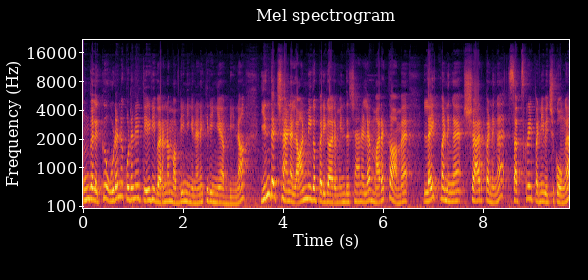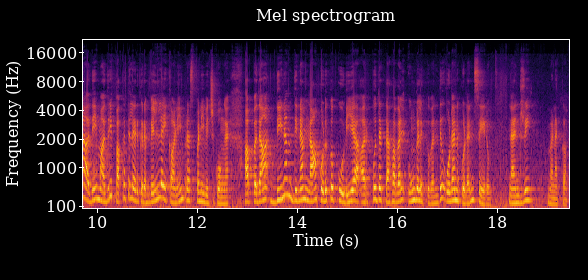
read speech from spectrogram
உங்களுக்கு உடனுக்குடனே தேடி வரணும் அப்படின்னு நீங்கள் நினைக்கிறீங்க அப்படின்னா இந்த சேனல் ஆன்மீக பரிகாரம் இந்த சேனலை மறக்காமல் லைக் பண்ணுங்கள் ஷேர் பண்ணுங்கள் சப்ஸ்கிரைப் பண்ணி வச்சுக்கோங்க. அதே மாதிரி பக்கத்தில் இருக்கிற பெல் ஐக்கானையும் ப்ரெஸ் பண்ணி வச்சுக்கோங்க. அப்போ தான் தினம் தினம் நான் கொடுக்கக்கூடிய அற்புத தகவல் உங்களுக்கு வந்து உடனுக்குடன் சேரும். நன்றி வணக்கம்.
